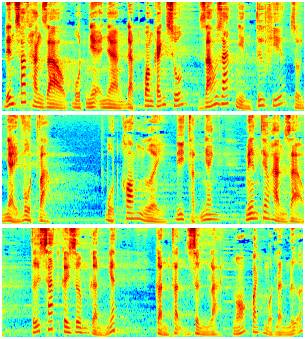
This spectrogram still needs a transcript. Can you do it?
Đến sát hàng rào, bột nhẹ nhàng đặt quang gánh xuống, giáo giác nhìn tứ phía rồi nhảy vụt vào. Bột khom người đi thật nhanh, men theo hàng rào, tới sát cây rơm gần nhất, cẩn thận dừng lại ngó quanh một lần nữa,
